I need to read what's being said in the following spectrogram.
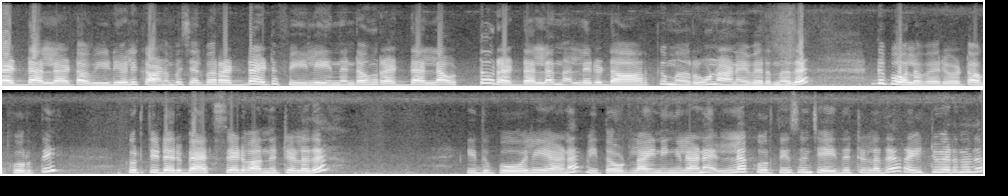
റെഡ് അല്ല കേട്ടോ. വീഡിയോയിൽ കാണുമ്പോൾ ചിലപ്പോൾ റെഡ് ആയിട്ട് ഫീൽ ചെയ്യുന്നുണ്ടാവും. റെഡ് അല്ല ഒട്ടും റെഡ് അല്ല. നല്ലൊരു ഡാർക്ക് മെറൂൺ ആണ് വരുന്നത്. ഇതുപോലെ വരും കേട്ടോ കുർത്തി. കുർത്തിയുടെ ഒരു ബാക്ക് സൈഡ് വന്നിട്ടുള്ളത്. ഇതുപോലെയാണ്. വിത്തൗട്ട് ലൈനിങ്ങിലാണ് എല്ലാ കുർത്തീസും ചെയ്തിട്ടുള്ളത്. റേറ്റ് വരുന്നത്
